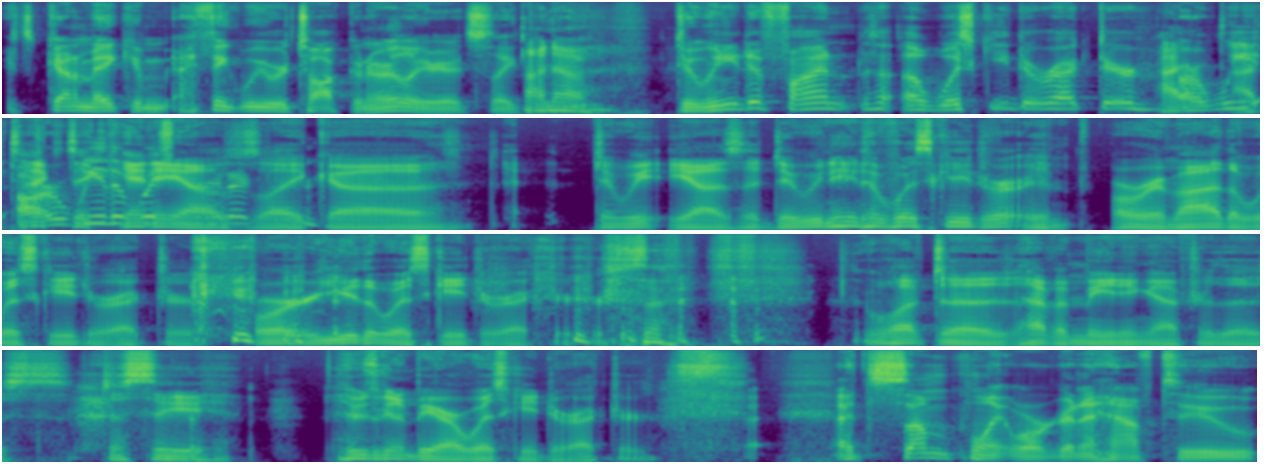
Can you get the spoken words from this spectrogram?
it's gonna make him. I think we were talking earlier. It's like I know. Do we need to find a whiskey director? Are we? I are we the Kenny, whiskey I director? was like, uh, do we? Yeah, so do we need a whiskey director, or am I the whiskey director, or are you the whiskey director? we'll have to have a meeting after this to see who's going to be our whiskey director. At some point, we're gonna have to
